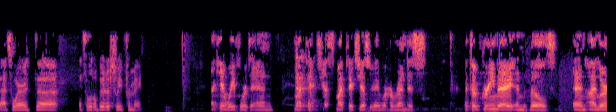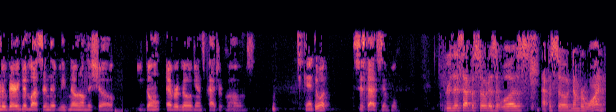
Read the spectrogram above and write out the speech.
that's where it uh, it's a little bittersweet for me. I can't wait for it to end. My picks, yes, my picks yesterday were horrendous. I took Green Bay and the Bills, and I learned a very good lesson that we've known on this show you don't ever go against Patrick Mahomes. You can't do it. It's just that simple. Through this episode, as it was episode number one,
